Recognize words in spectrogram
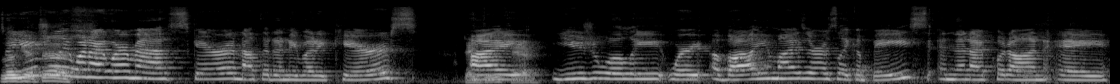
So Look usually when I wear mascara, not that anybody cares, I care. usually wear a volumizer as like a base, and then I put on a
